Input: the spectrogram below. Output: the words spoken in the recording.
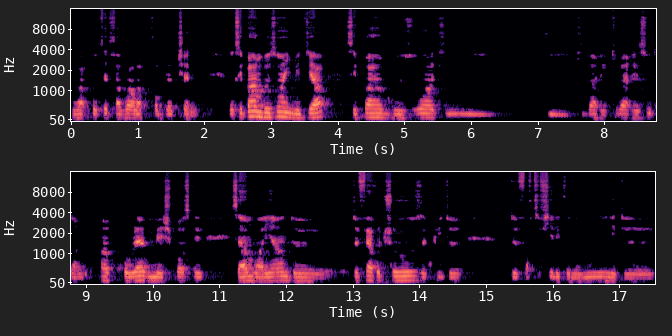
pouvoir peut-être avoir leur propre blockchain. Donc c'est pas un besoin immédiat, c'est pas un besoin qui qui, qui va qui va résoudre un, un, problème, mais je pense que c'est un moyen de de faire autre chose et puis de de fortifier l'économie et de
